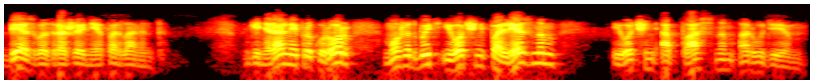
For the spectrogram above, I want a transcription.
без возражения парламента генеральный прокурор может быть и очень полезным, и очень опасным орудием.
